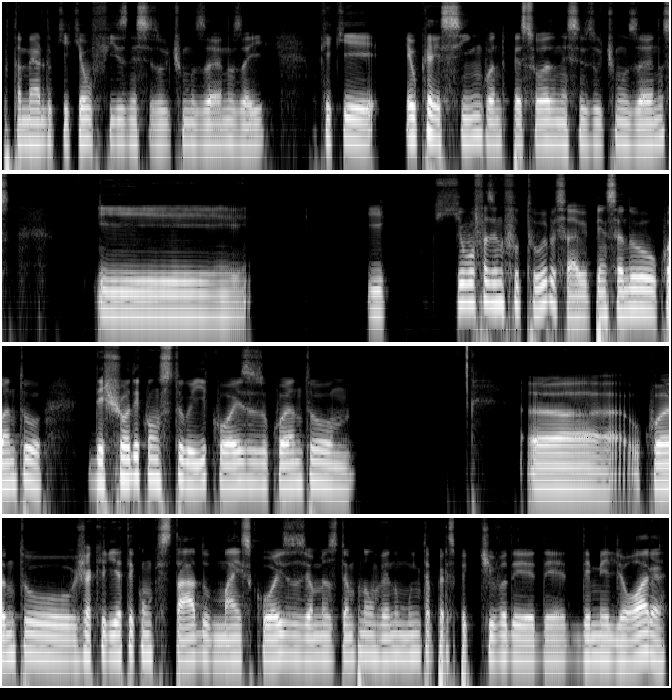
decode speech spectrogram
puta merda, o que que eu fiz nesses últimos anos aí, o que que eu cresci enquanto pessoa nesses últimos anos e e o que eu vou fazer no futuro, sabe? Pensando o quanto deixou de construir coisas, o quanto uh, o quanto já queria ter conquistado mais coisas e ao mesmo tempo não vendo muita perspectiva de, de, de melhora,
